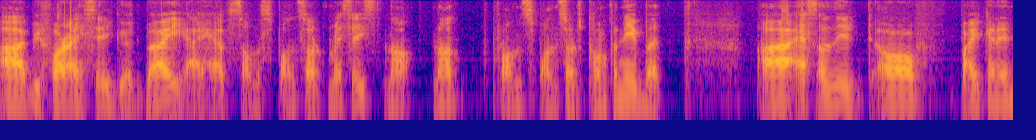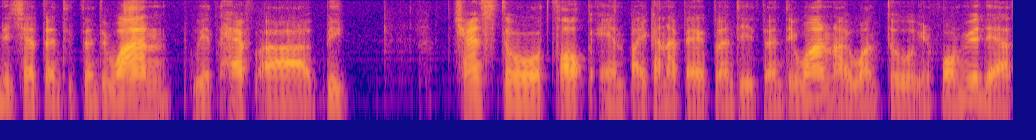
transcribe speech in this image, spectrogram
uh, before I say goodbye I have some sponsored message not not from sponsored company but uh, as a lead of PyCon Indonesia 2021 we have a big chance to talk in PyCon APAC 2021 I want to inform you that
